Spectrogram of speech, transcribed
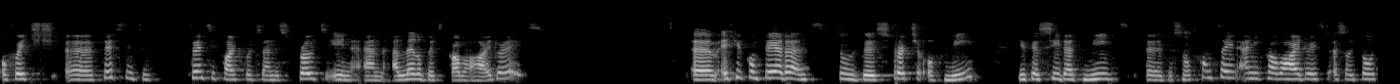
of which uh, 15 to 25% is protein and a little bit carbohydrates. Um, if you compare that to the structure of meat, you can see that meat uh, does not contain any carbohydrates, as I told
